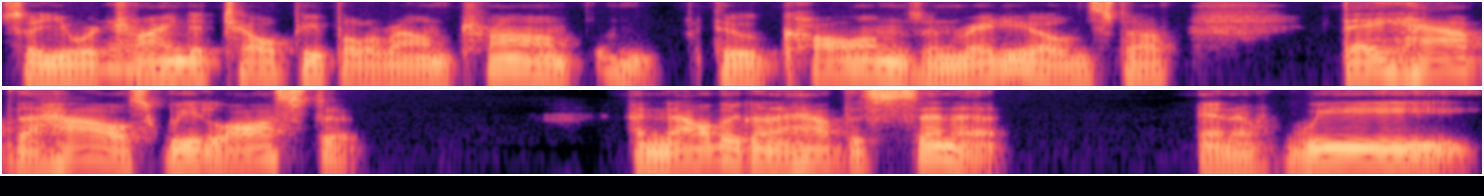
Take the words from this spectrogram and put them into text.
So you were Yeah. trying to tell people around Trump um, through columns and radio and stuff, they have the House. We lost it, and now they're going to have the Senate. And if we,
